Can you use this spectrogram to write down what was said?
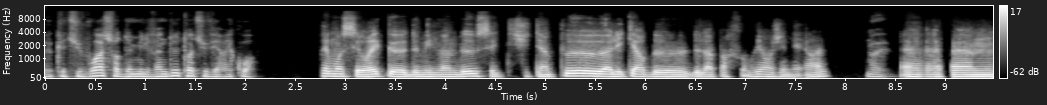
euh, que tu vois sur 2022, toi, tu verrais quoi? Après, moi, c'est vrai que 2022, c'est- j'étais un peu à l'écart de, de la parfumerie en général. Ouais. Euh,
